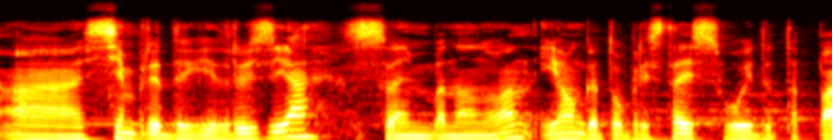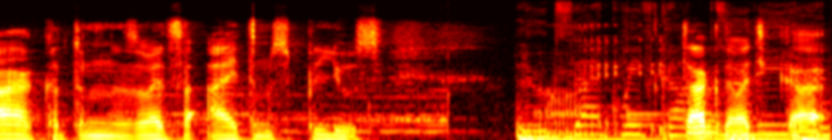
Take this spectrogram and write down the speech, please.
А, всем привет, дорогие друзья, с вами Банан One, и он готов представить свой датапак, который называется Items Plus. А, итак, давайте-ка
